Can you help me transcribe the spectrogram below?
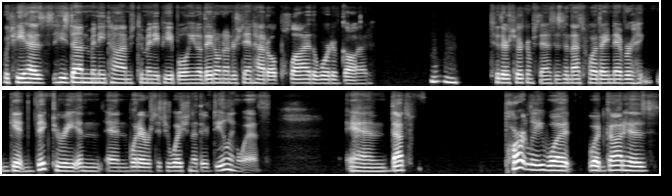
which he has he's done many times to many people you know they don't understand how to apply the word of god Mm-mm. to their circumstances and that's why they never get victory in in whatever situation that they're dealing with and that's partly what what god has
